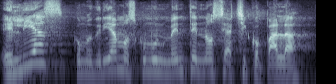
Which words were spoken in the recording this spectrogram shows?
Elías, como diríamos comúnmente, no se achicopala.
